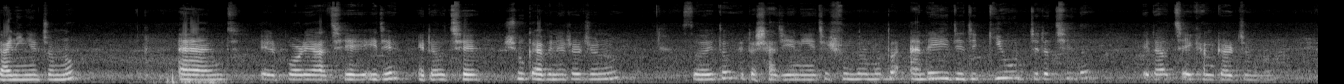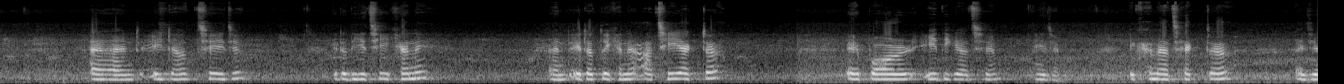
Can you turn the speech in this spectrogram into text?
ডাইনিংয়ের জন্য। অ্যান্ড এরপরে আছে এই যে, এটা হচ্ছে শু ক্যাবিনেটের জন্য। সো এই তো, এটা সাজিয়ে নিয়েছে সুন্দর মতো। অ্যান্ড এই যে যে কিউট যেটা ছিল এটা হচ্ছে এখানকার জন্য। অ্যান্ড এইটা হচ্ছে এই যে, এটা দিয়েছি এখানে। অ্যান্ড এটা তো এখানে আছেই একটা। এরপর এইদিকে আছে, এই যে, এখানে আছে একটা, এই যে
